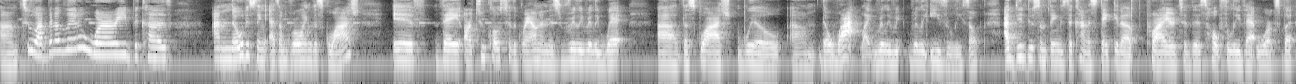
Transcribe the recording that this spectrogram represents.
Um, two, I've been a little worried because I'm noticing as I'm growing the squash if they are too close to the ground and it's really, really wet, uh, the squash will, um, they'll rot like really, really easily. So I did do some things to kind of stake it up prior to this. Hopefully that works. But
